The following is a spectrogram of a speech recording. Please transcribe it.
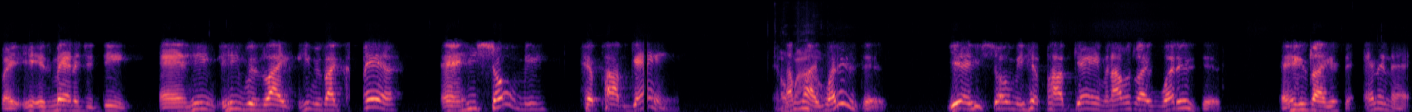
but his manager D. And he he was like he was like come here, and he showed me hip hop game, and Oh, I'm wow. like, what is this? Yeah, he showed me hip hop game, and I was like, what is this? And he's like, it's the internet.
